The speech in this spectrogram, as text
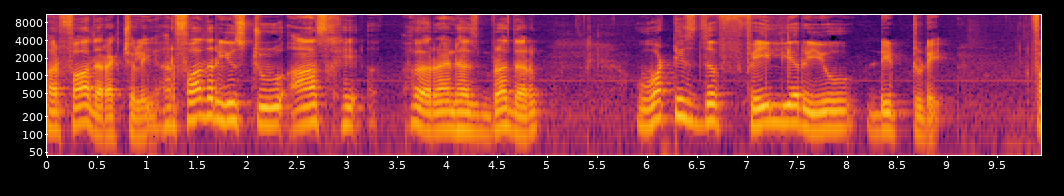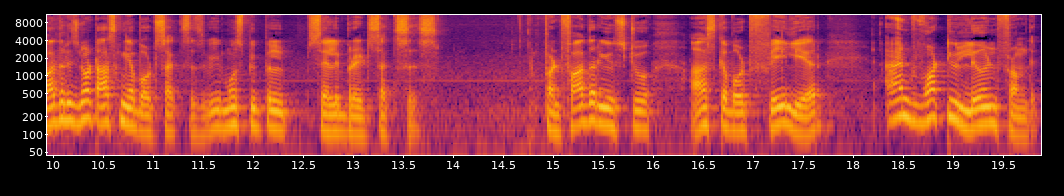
her father actually. Her father used to ask her and his brother what is the failure you did today? Father is not asking about success. We most people celebrate success. But father used to ask about failure and what you learned from it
